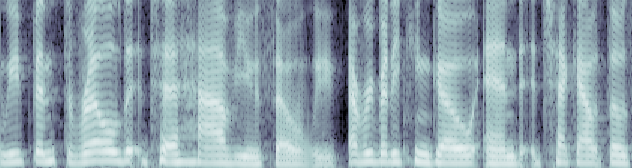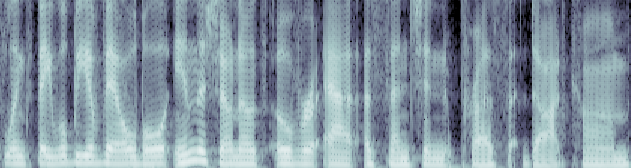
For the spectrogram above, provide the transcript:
We've been thrilled to have you. So we, everybody can go and check out those links. They will be available in the show notes over at ascensionpress.com.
